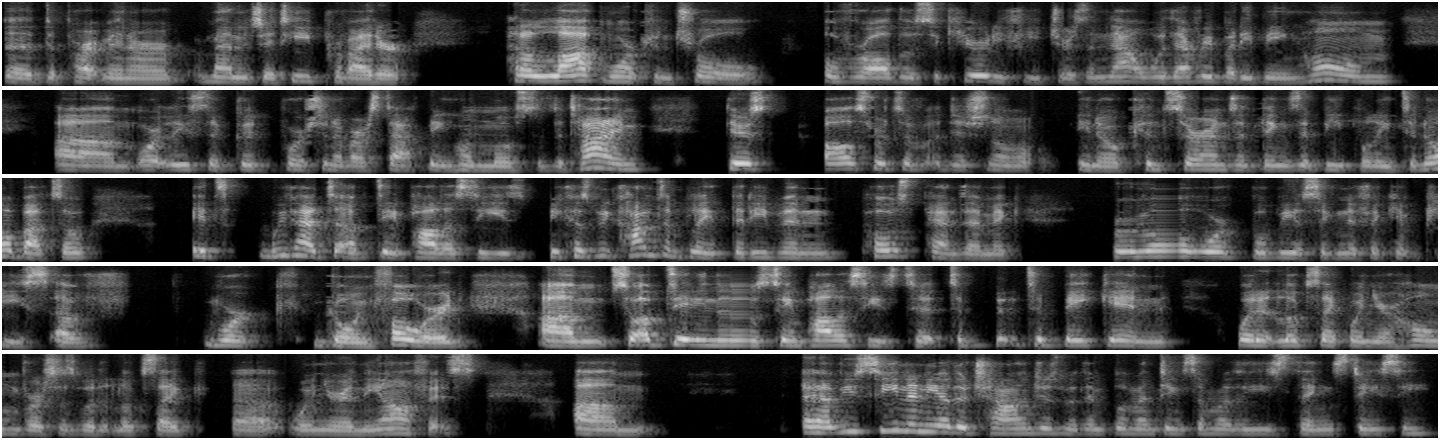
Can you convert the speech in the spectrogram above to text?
uh, department, our managed IT provider had a lot more control over all those security features. And now with everybody being home, um, or at least a good portion of our staff being home most of the time, there's all sorts of additional, you know, concerns and things that people need to know about. So it's, we've had to update policies because we contemplate that even post-pandemic, remote work will be a significant piece of work going forward. Um, so updating those same policies to, to, to bake in what it looks like when you're home versus what it looks like uh, when you're in the office. Um, have you seen any other challenges with implementing some of these things, Stacy?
